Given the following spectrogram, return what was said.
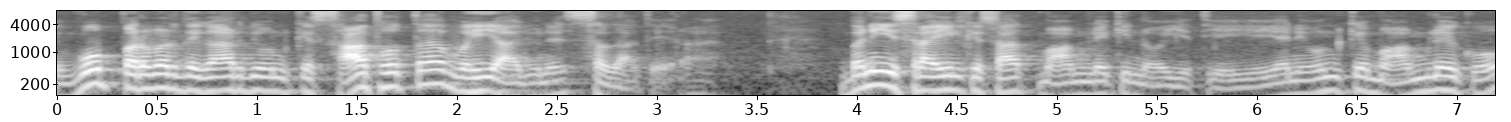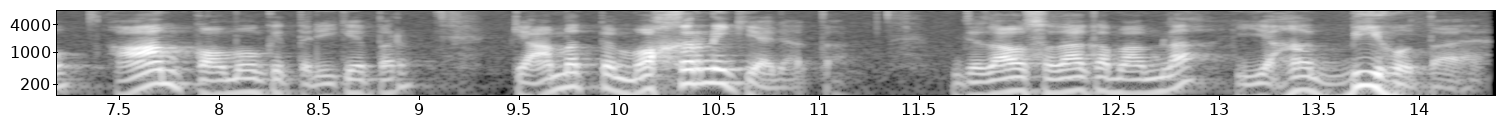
कि वो परवरदिगार जो उनके साथ होता है, वही आज उन्हें सज़ा दे रहा है। बनी इसराइल के साथ मामले की नौीयत यही है। यानी उनके मामले को आम कौमों के तरीके पर क़्यामत पर मौखर नहीं किया जाता। जजा सज़ा का मामला यहाँ भी होता है।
